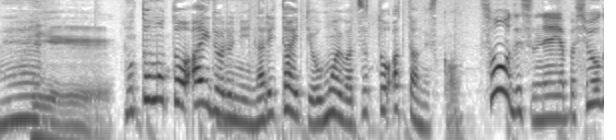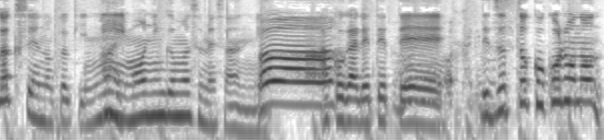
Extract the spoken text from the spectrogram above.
ね。もともとアイドルになりたいっていう思いはずっとあったんですか？そうですね。やっぱ小学生の時に、モーニング娘。さんに憧れててでずっと心の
